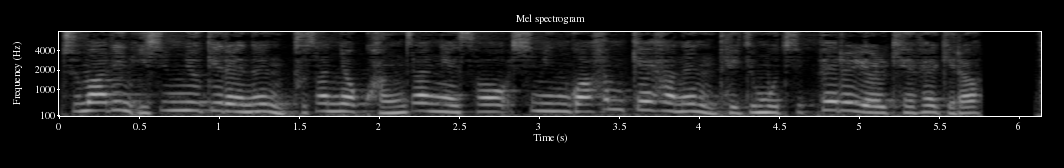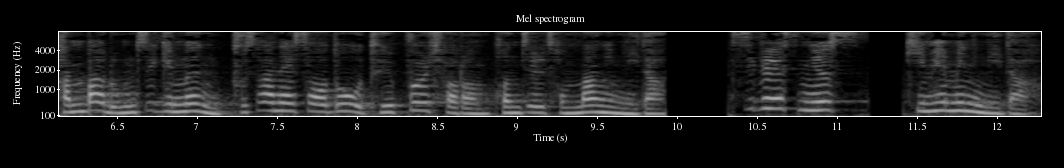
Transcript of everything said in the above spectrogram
주말인 26일에는 부산역 광장에서 시민과 함께하는 대규모 집회를 열 계획이라 반발 움직임은 부산에서도 들불처럼 번질 전망입니다. CBS 뉴스 김혜민입니다.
